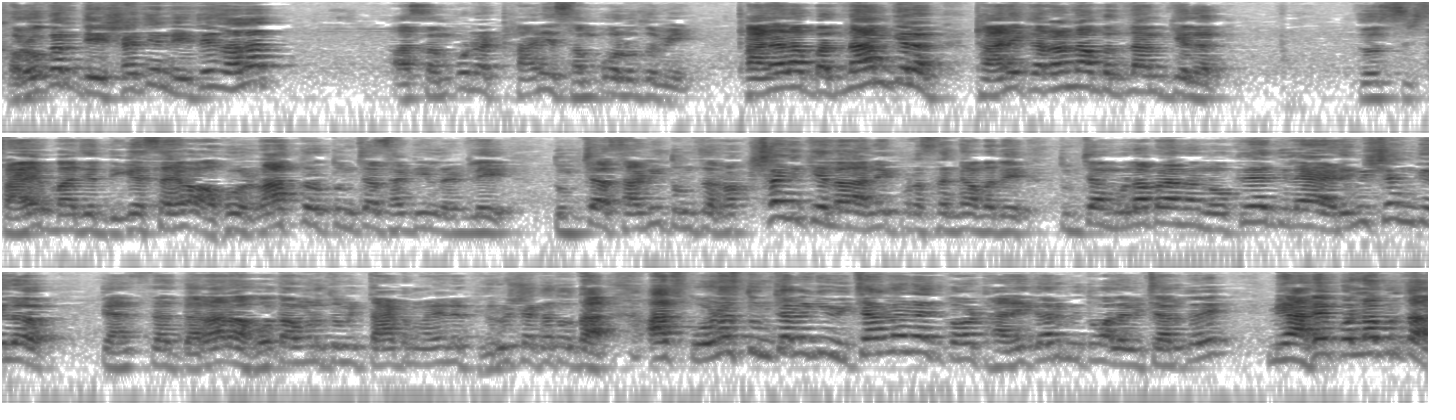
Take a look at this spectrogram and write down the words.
खरोखर देशाचे नेते झालात? संपूर्ण ठाणे संपवलं तुम्ही. ठाण्याला बदनाम केलं. ठाणेकरांना बदनाम केलं. जो साहेब माझे दिगे साहेब अहो रात्र तुमच्यासाठी लढले. तुमच्यासाठी तुमचं रक्षण केलं अनेक प्रसंगामध्ये. तुमच्या मुलाबाळांना नोकऱ्या दिल्या ऍडमिशन दिलं. त्यांचा दरारा होता म्हणून तुम्ही ताट मानेने फिरू शकत होता. आज कोणच तुमच्यापैकी विचारलं नाही का? ठाणेकर मी तुम्हाला विचारतोय. मी आहे कोल्हापूरचा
